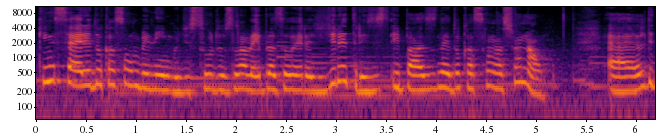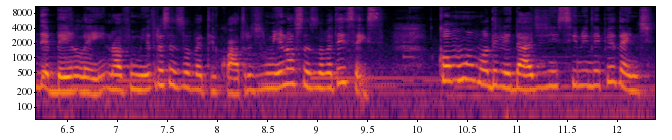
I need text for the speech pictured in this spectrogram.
que insere educação bilíngue de surdos na Lei Brasileira de Diretrizes e Bases na Educação Nacional, a LDB Lei 9.394 de 1996, como uma modalidade de ensino independente,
